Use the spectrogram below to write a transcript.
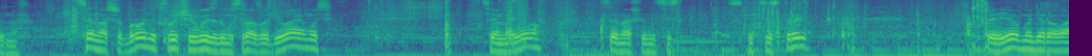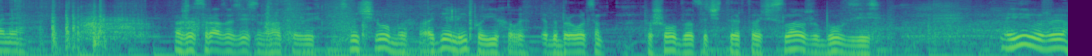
у нас. Це наш бронік, в случае виїзду ми одразу одягаємось. Це моє, це наші медсес- медсестри, це я в маніруванні. Вже одразу здесь наготові. В случае чого одели і поїхали. Я добровольцем пішов 24 числа, вже був здесь. І вже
